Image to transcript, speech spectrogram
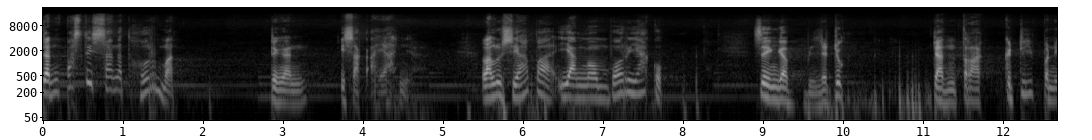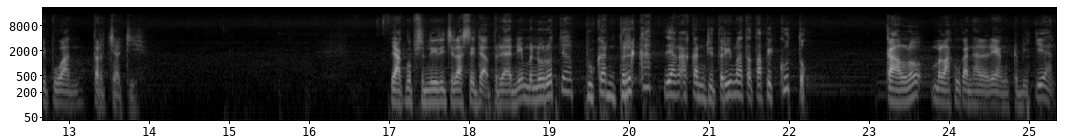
Dan pasti sangat hormat dengan Ishak ayahnya. Lalu siapa yang ngompor Yakub? Sehingga meleduk dan tragedi penipuan terjadi. Yakub sendiri jelas tidak berani, menurutnya bukan berkat yang akan diterima tetapi kutuk kalau melakukan hal yang demikian.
